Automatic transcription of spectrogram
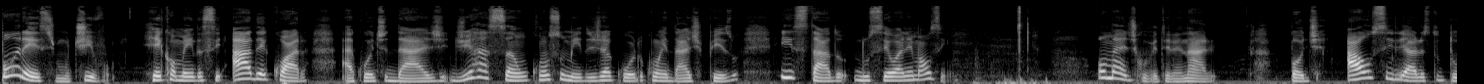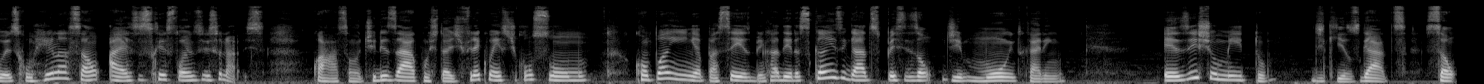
Por este motivo, recomenda-se adequar a quantidade de ração consumida de acordo com a idade, peso e estado do seu animalzinho. O médico veterinário pode auxiliar os tutores com relação a essas questões nutricionais com a ração a utilizar, quantidade de frequência de consumo, companhia, passeios, brincadeiras, cães e gatos precisam de muito carinho. Existe o mito de que os gatos são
